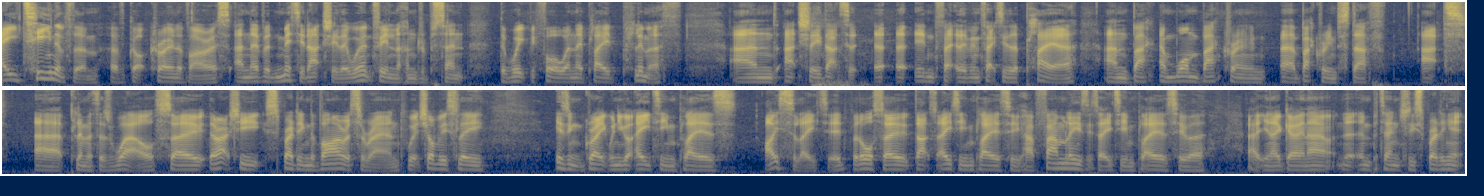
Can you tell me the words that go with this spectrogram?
18 of them, have got coronavirus, and they've admitted actually they weren't feeling 100% the week before when they played Plymouth. And actually, that's a, a, a infe- they've infected a player and back and one backroom uh, backroom staff at uh, Plymouth as well. So they're actually spreading the virus around, which obviously isn't great when you've got 18 players isolated, but also that's 18 players who have families. It's 18 players who are, uh, you know, going out and potentially spreading it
